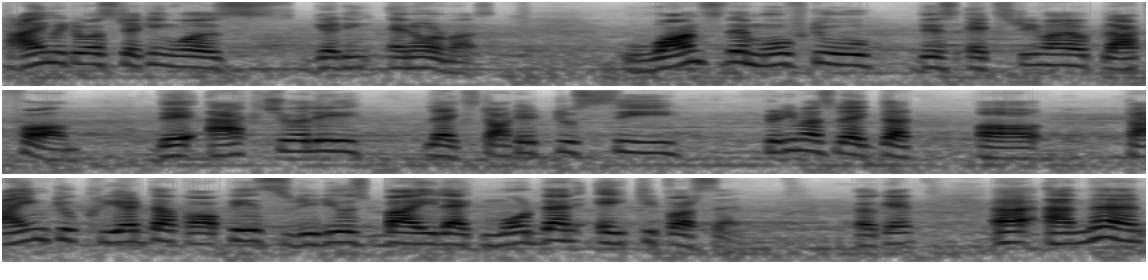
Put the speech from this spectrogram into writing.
time it was taking was getting enormous once they moved to this XtremIO platform, they actually like started to see pretty much like that uh, time to create the copies reduced by like more than 80%, okay? Uh, and then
